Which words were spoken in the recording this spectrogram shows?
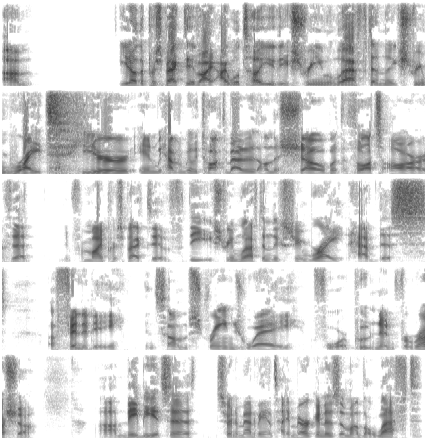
Um, you know the perspective. I, I will tell you the extreme left and the extreme right here, and we haven't really talked about it on the show, but the thoughts are that, from my perspective, the extreme left and the extreme right have this affinity in some strange way for Putin and for Russia. Um, maybe it's a certain amount of anti-Americanism on the left,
